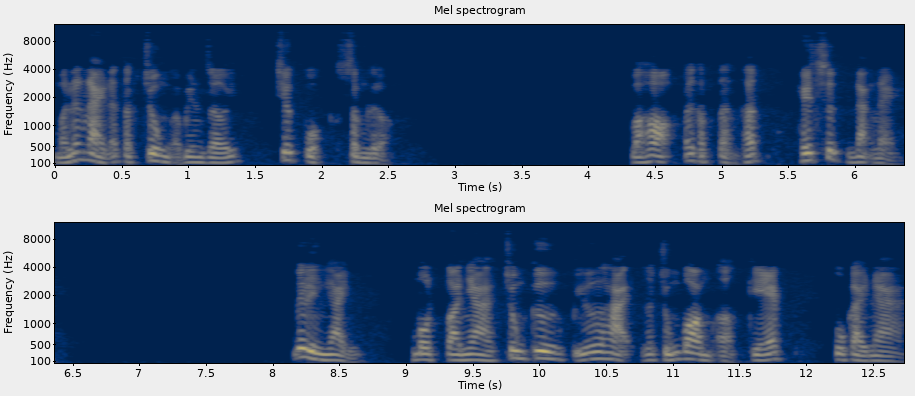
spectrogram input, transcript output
mà nước này đã tập trung ở biên giới trước cuộc xâm lược. Và họ đã gặp tổn thất hết sức nặng nề. Đây là hình ảnh một tòa nhà chung cư bị hư hại do trúng bom ở Kiev, Ukraine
